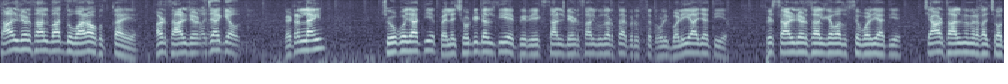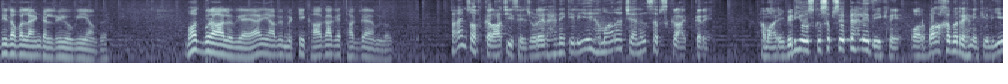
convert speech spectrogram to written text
साल डेढ़ साल बाद दोबारा खुदता है हर साल डेढ़ वजह क्या होती है? गटर लाइन चौक हो जाती है पहले छोटी डलती है फिर एक साल डेढ़ साल गुजरता है फिर उससे थोड़ी बड़ी आ जाती है। फिर साल डेढ़ साल के बाद उससे बढ़ जाती है। चार साल में मेरे ख्याल चौथी दफ़ा लाइन डल रही होगी यहाँ पे। बहुत बुरा हाल हो गया यार यहाँ पे मिट्टी खा खा के थक गए हम लोग। टाइम्स ऑफ़ कराची से जुड़े रहने के लिए हमारा चैनल सब्सक्राइब करें। हमारी वीडियोस को सबसे पहले देखने और बाखबर रहने के लिए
